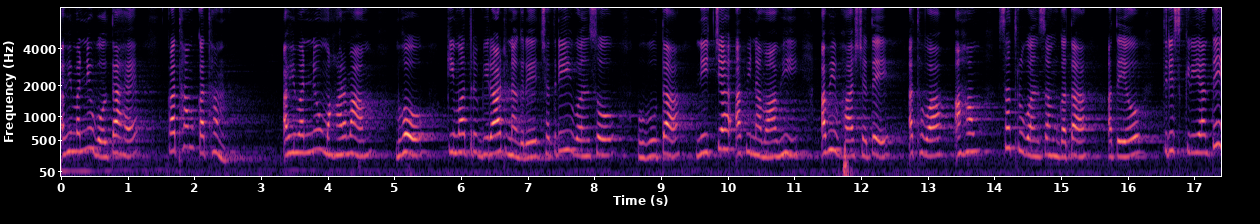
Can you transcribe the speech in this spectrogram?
अभिमन्यु बोलता है कथम कथम अभिमन्यु महारमाम भो किमत्र विराट नगरे क्षत्रिय वंशो भुभूता नीच अपि नमाभि अभिभाष्यते अथवा अहम शत्रुवंशम गता अतयो तिरस्क्रियते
